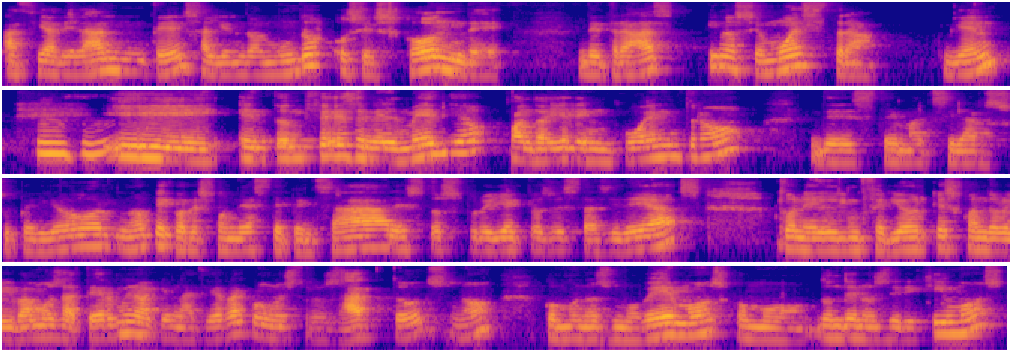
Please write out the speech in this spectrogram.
hacia adelante saliendo al mundo o se esconde detrás y no se muestra. Bien. Y entonces en el medio, cuando hay el encuentro, de este maxilar superior, ¿no? que corresponde a este pensar, estos proyectos, estas ideas, con el inferior, que es cuando lo llevamos a término aquí en la Tierra, con nuestros actos, ¿no? cómo nos movemos, cómo, dónde nos dirigimos.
